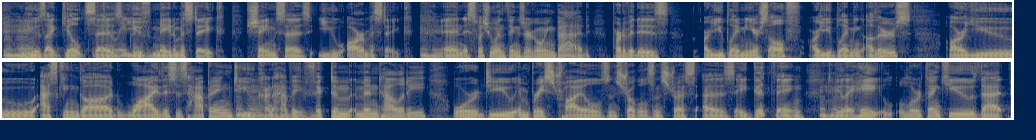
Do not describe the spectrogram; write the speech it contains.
And he was like, guilt says Totally you've made a mistake. Shame says you are a mistake. Mm-hmm. And especially when things are going bad, part of it is are you blaming yourself? Are you blaming others? Are you asking God why this is happening? Do you mm-hmm. kind of have a victim mentality? Or do you embrace trials and struggles and stress as a good thing to be mm-hmm. like, hey, Lord, thank you that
